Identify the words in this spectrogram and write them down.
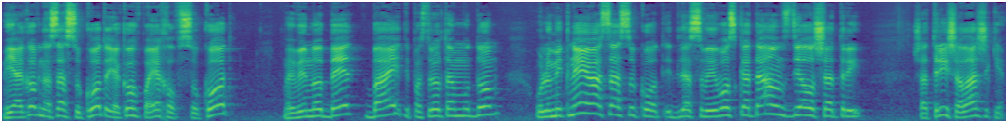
в Яков наса Сукот, и Яков поехал в Сукот, Вавинло Байт, и построил там дом, у Лумикнею Аса Сукот, и для своего скота он сделал шатри, шатри, шалашики.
